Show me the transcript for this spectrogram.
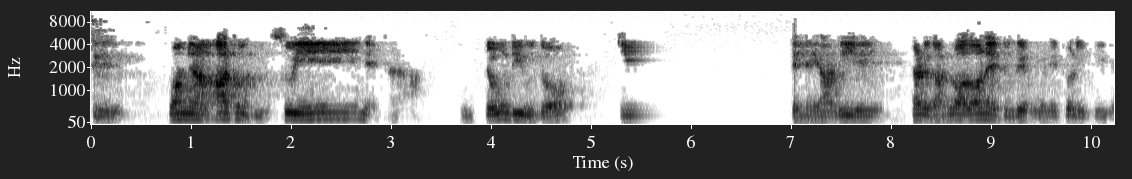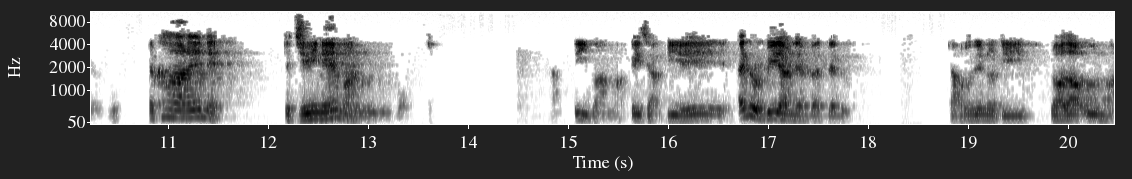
ဒီပွားများအားထုတ်ပြီးဆိုရင်တဲ့အဲ့ဒါတုံးတိဟုတော့ဒီနေရာလေးရေနောက်တကလွှာသွားနဲ့တူတဲ့ဝင်လေထွက်လေလေးတွေကိုတခါတည်းနဲ့တစ်ချိန်တည်းမှလို့လို့ပေါ့ဒါသိပါမှာကိစ္စပြီးရဲ့အဲ့လိုပြီးရတဲ့ပတ်သက်လို့ဒါဦးဇင်းတို့ဒီလွာသောဥမာ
